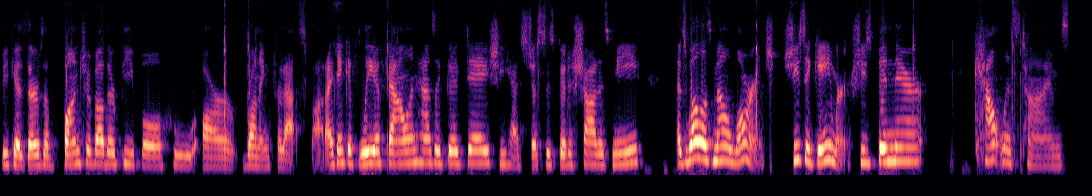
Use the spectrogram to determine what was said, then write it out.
because there's a bunch of other people who are running for that spot. I think if Leah Falland has a good day, she has just as good a shot as me, as well as Mel Lawrence. She's a gamer. She's been there countless times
